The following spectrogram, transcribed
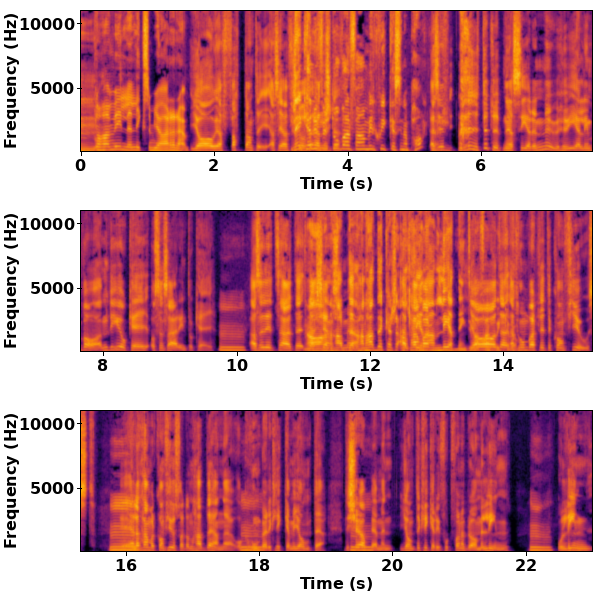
Mm. Och han ville liksom göra det. Ja och jag fattar inte, alltså jag förstår Nej, kan du förstå inte- varför han vill skicka sina partners? Alltså lite typ när jag ser det nu hur Elin var, men det är okej och sen så är det inte okej. Mm. Alltså det är så här, det, det ja, han, känns som hade, en- han hade kanske att alltid han en var- anledning till varför Ja, han att, skickade att dem. hon var lite confused. Mm. Eller att han var confused för att han hade henne och hon började klicka med Jonte. Det köper jag, men Jonte klickade ju fortfarande bra med Linn. Mm. Och Linn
